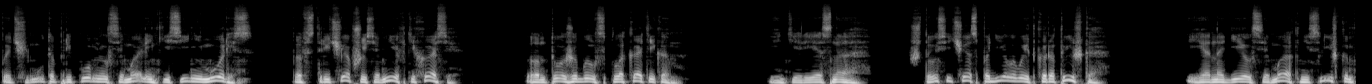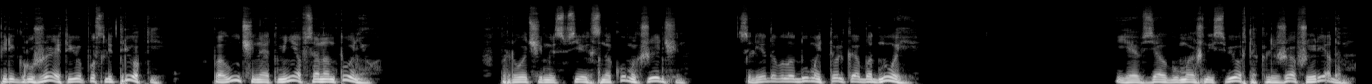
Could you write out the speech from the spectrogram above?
Почему-то припомнился маленький синий Моррис, повстречавшийся мне в Техасе. Он тоже был с плакатиком. Интересно, что сейчас поделывает коротышка? Я надеялся, маг не слишком перегружает ее после трепки, полученной от меня в Сан-Антонио. Впрочем, из всех знакомых женщин следовало думать только об одной. Я взял бумажный сверток, лежавший рядом,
